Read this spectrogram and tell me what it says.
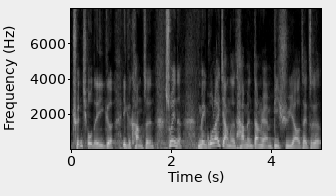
全球的一个一个抗争。所以呢，美国来讲呢，他们当然必须要在这个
